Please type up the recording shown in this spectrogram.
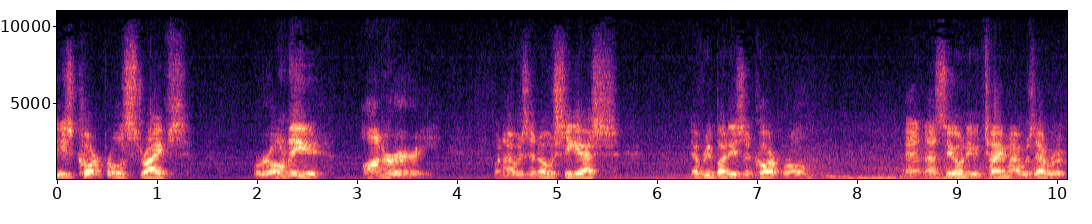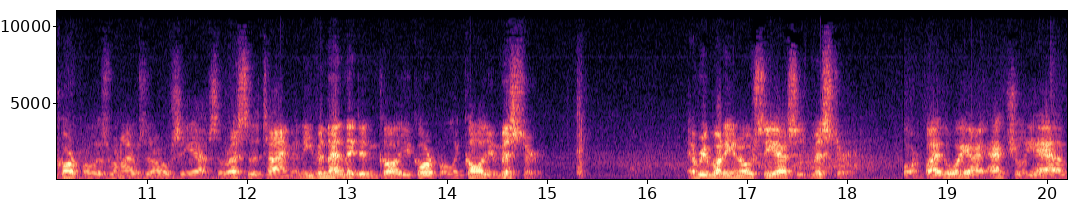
These corporal stripes were only honorary. When I was in OCS, everybody's a corporal, and that's the only time I was ever a corporal is when I was in OCS. The rest of the time, and even then they didn't call you corporal, they called you mister. Everybody in OCS is mister. Or, by the way, I actually have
